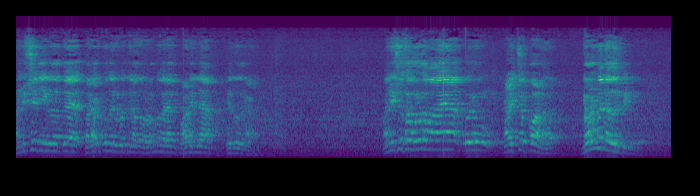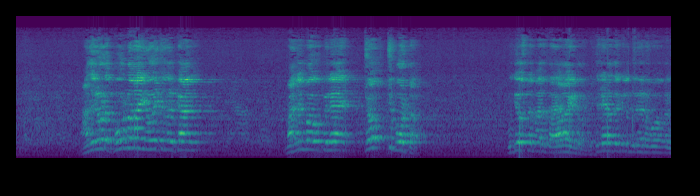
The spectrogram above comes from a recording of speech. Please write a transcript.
മനുഷ്യ ജീവിതത്തെ തകർക്കുന്ന രൂപത്തിൽ അത് വളർന്നു വരാൻ പാടില്ല എന്നതിനാണ് മനുഷ്യ സൗഹൃദമായ ഒരു കാഴ്ചപ്പാട് ഗവൺമെന്റ് അവതരിപ്പിക്കുന്നത് അതിനോട് പൂർണമായി യോജിച്ചു നിൽക്കാൻ വനം വകുപ്പിലെ ടോപ്പ് ടു ബോട്ടം ഉദ്യോഗസ്ഥന്മാർ തയ്യാറായിട്ടുണ്ട്. ചിലയിടത്തെങ്കിലും ദുരനുഭവങ്ങൾ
